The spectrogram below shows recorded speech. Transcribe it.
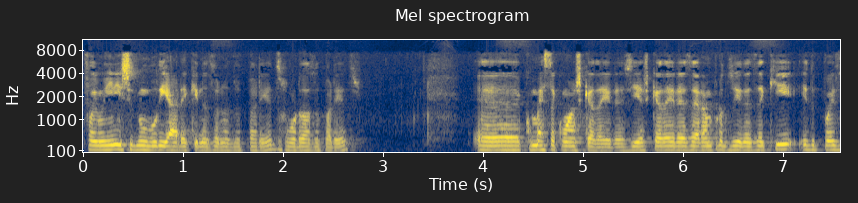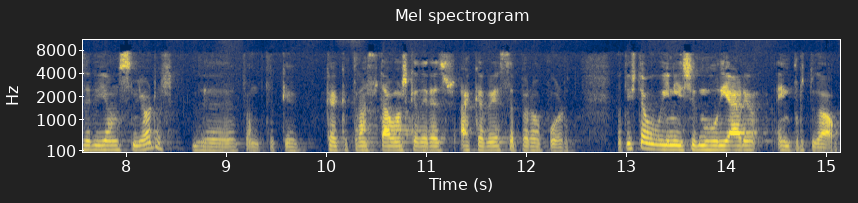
foi o início do mobiliário aqui na zona de Paredes, Rebordosa de Paredes. Uh, começa com as cadeiras e as cadeiras eram produzidas aqui e depois haviam senhores de, pronto, que que, que transportavam as cadeiras à cabeça para o Porto. Portanto, isto é o início do mobiliário em Portugal.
